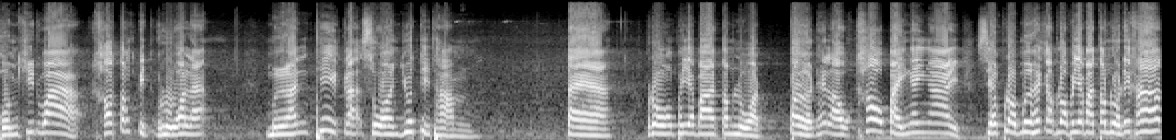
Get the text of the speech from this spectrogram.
ผมคิดว่าเขาต้องปิดรั้วแล้ว เหมือนที่กระทรวงยุติธรรม แต่โรงพยาบาลตำรวจเปิดให้เราเข้าไปง่าย ๆ เสียงปรบมือให้กับโรงพยาบาลตำรวจด้วยครับ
